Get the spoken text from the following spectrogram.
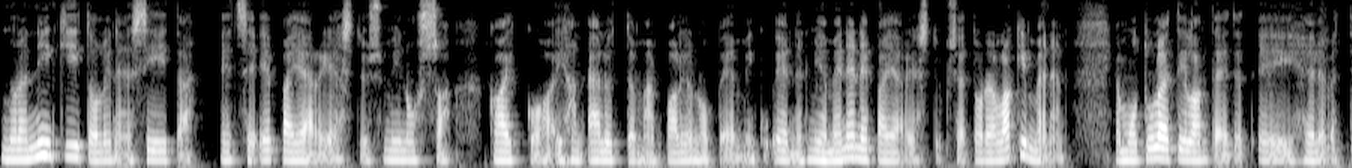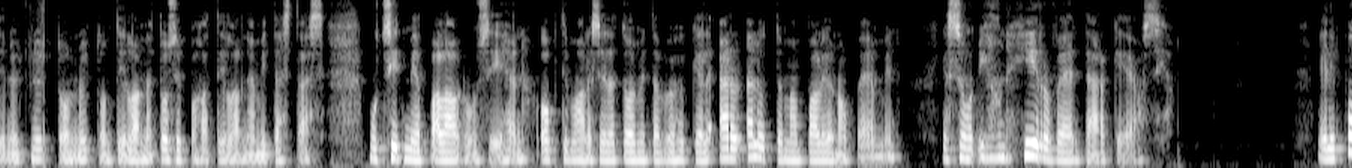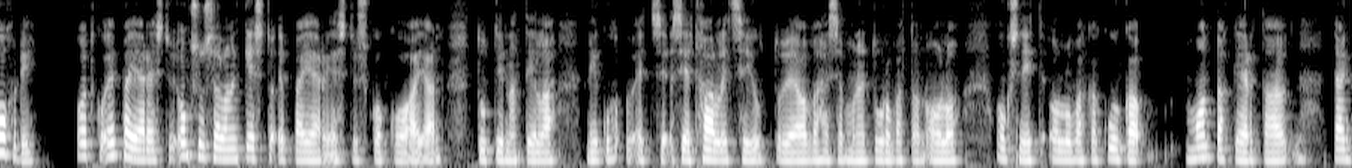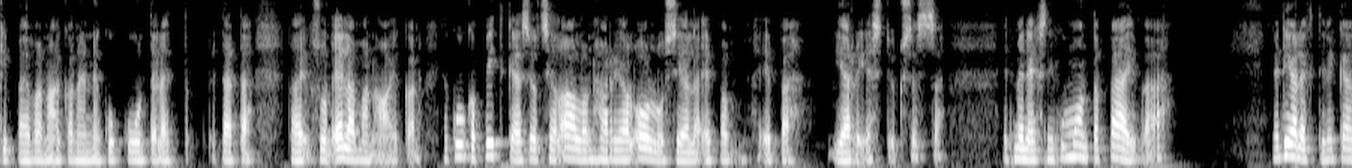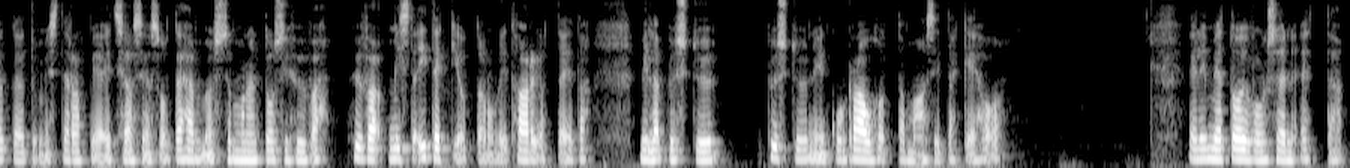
minä olen niin kiitollinen siitä, että se epäjärjestys minussa kaikkoa ihan älyttömän paljon nopeammin kuin ennen. Mie menen epäjärjestykseen, todellakin menen. Ja mulla tulee tilanteita, että ei helvetti, nyt, nyt, on, nyt on tilanne, tosi paha tilanne ja mitäs tässä. Mutta sitten mie palaudun siihen optimaaliselle toimintavyöhykkeelle älyttömän paljon nopeammin. Ja se on ihan hirveän tärkeä asia. Eli pohdi, Ootko epäjärjestys, onko sinulla sellainen kestoepäjärjestys koko ajan, tutinatila, niin kuin, että sieltä hallitse juttuja ja on vähän semmoinen turvaton olo. Onko niitä ollut vaikka kuinka monta kertaa tämänkin päivän aikana ennen kuin kuuntelet tätä tai sun elämän aikana. Ja kuinka pitkään sä oot siellä aallonharjalla ollut siellä epä, epäjärjestyksessä. Että meneekö niin kuin monta päivää. Ja dialektinen käyttäytymisterapia itse asiassa on tähän myös semmoinen tosi hyvä hyvä, mistä itsekin ottanut niitä harjoitteita, millä pystyy, pystyy niin kuin rauhoittamaan sitä kehoa. Eli minä toivon sen, että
